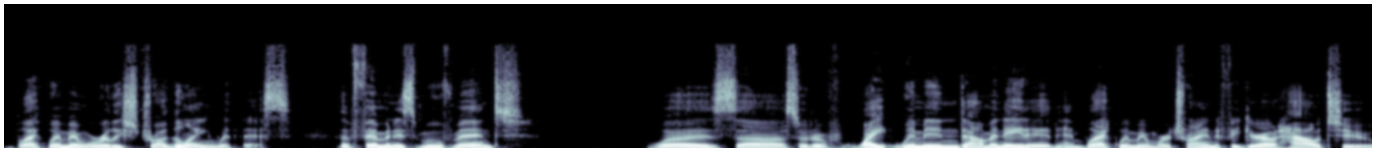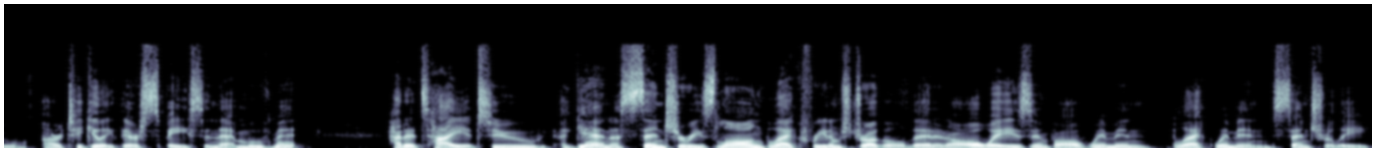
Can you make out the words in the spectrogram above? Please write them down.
Black women were really struggling with this. The feminist movement was uh, sort of white women dominated, and Black women were trying to figure out how to articulate their space in that movement, how to tie it to, again, a centuries long Black freedom struggle that had always involved women, Black women centrally.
